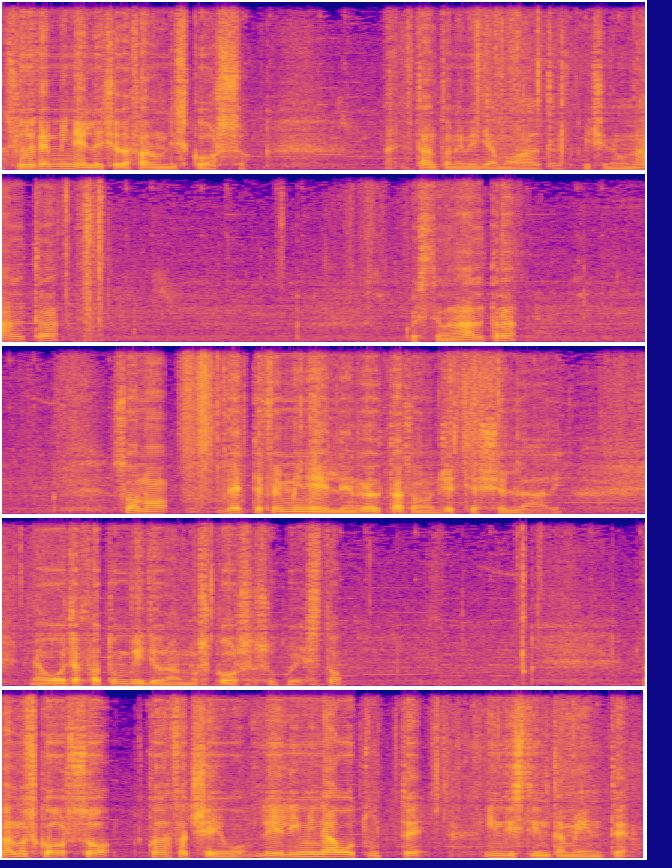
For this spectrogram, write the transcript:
sulle femminelle c'è da fare un discorso. Eh, intanto ne vediamo altre. Qui ce n'è un'altra. Questa è un'altra. Sono dette femminelle in realtà sono oggetti ascellari. Ne avevo già fatto un video l'anno scorso su questo. L'anno scorso cosa facevo? le eliminavo tutte indistintamente.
